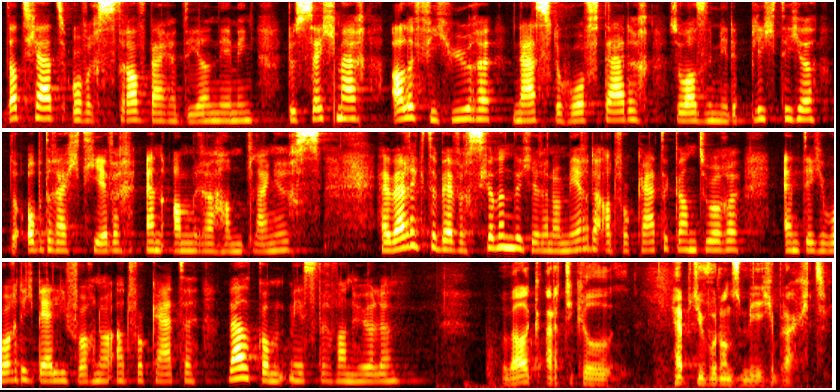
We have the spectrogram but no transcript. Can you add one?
Dat gaat over strafbare deelneming, dus zeg maar alle figuren naast de hoofddader, zoals de medeplichtige, de opdrachtgever en andere handlangers. Hij werkte bij verschillende gerenommeerde advocatenkantoren en tegenwoordig bij Livorno Advocaten. Welkom, meester Van Heulen. Welk artikel hebt u voor ons meegebracht?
